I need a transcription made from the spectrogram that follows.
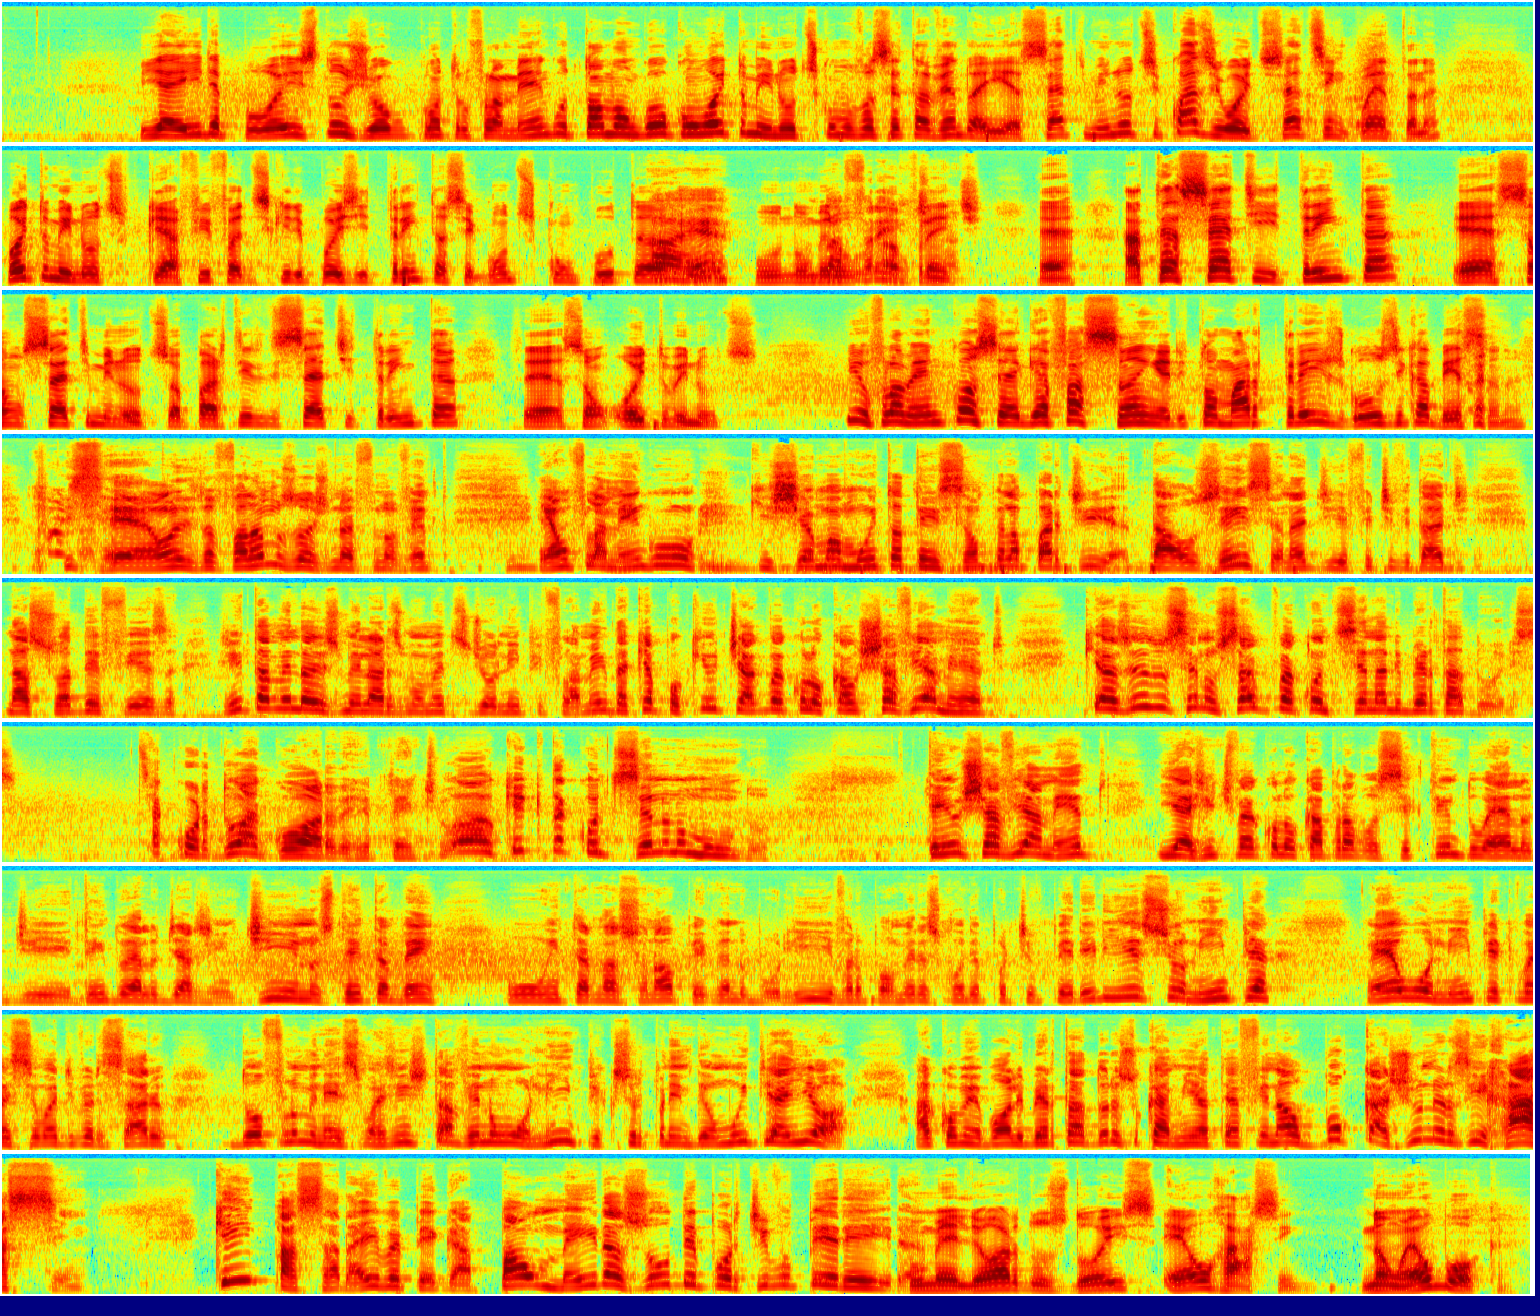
E aí depois, no jogo contra o Flamengo, toma um gol com oito minutos, como você está vendo aí. É sete minutos e quase oito, 7,50, né? Oito minutos, porque a FIFA diz que depois de 30 segundos computa Ah, é? o, o número frente, à frente. É. Até 7h30 é, são sete minutos. A partir de 7h30 é, são oito minutos. E o Flamengo consegue a façanha de tomar três gols de cabeça, né? Pois é, onde nós falamos hoje no F90, é um Flamengo que chama muito atenção pela parte da ausência né, de efetividade na sua defesa. A gente tá vendo aí os melhores momentos de Olímpia e Flamengo, daqui a pouquinho o Thiago vai colocar o chaveamento, que às vezes você não sabe o que vai acontecer na Libertadores. Você acordou agora, de repente, oh, o que está acontecendo no mundo? tem o chaveamento e a gente vai colocar para você que tem duelo de tem duelo de argentinos, tem também o Internacional pegando Bolívar, o Palmeiras com o Deportivo Pereira e esse Olímpia é o Olímpia que vai ser o adversário do Fluminense. Mas a gente está vendo um Olímpia que surpreendeu muito e aí, ó, a Comebol Libertadores, o caminho até a final, Boca Juniors e Racing. Quem passar aí vai pegar Palmeiras ou Deportivo Pereira. O melhor dos dois é o Racing, não é o Boca.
